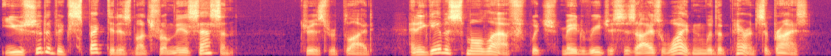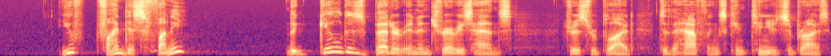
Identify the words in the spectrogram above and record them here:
You should have expected as much from the assassin, Drizzt replied, and he gave a small laugh, which made Regis's eyes widen with apparent surprise. You find this funny? The guild is better in Entreri's hands, Drizzt replied, to the halfling's continued surprise.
